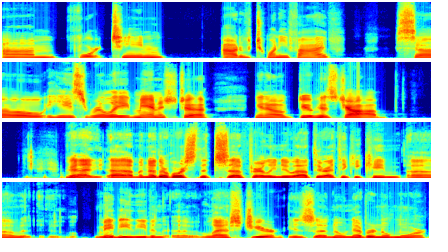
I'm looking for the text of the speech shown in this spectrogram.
um, 14 out of 25. So he's really managed to, you know, do his job. Yeah, um, another horse that's uh, fairly new out there. I think he came uh, maybe even uh, last year is uh, No Never No More.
